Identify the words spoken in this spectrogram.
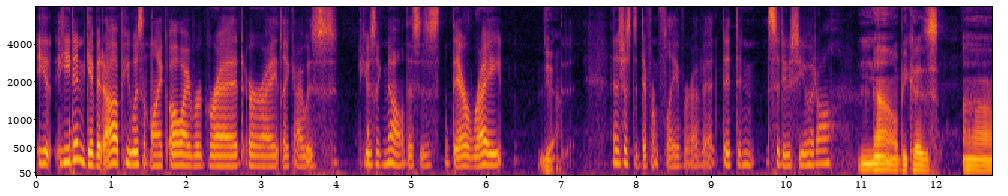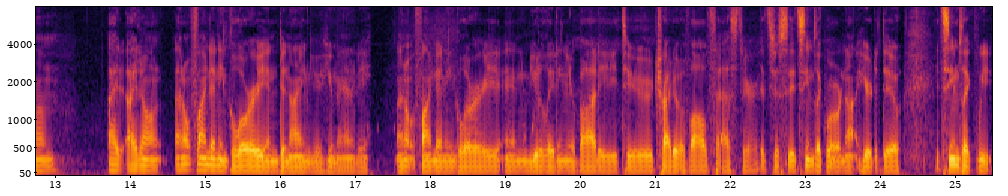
he, he didn't give it up. He wasn't like oh i regret or i like i was he was like no this is their right. Yeah. It's just a different flavor of it it didn't seduce you at all No, because um, I I don't I don't find any glory in denying your humanity. I don't find any glory in mutilating your body to try to evolve faster. It's just it seems like what we're not here to do. It seems like we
